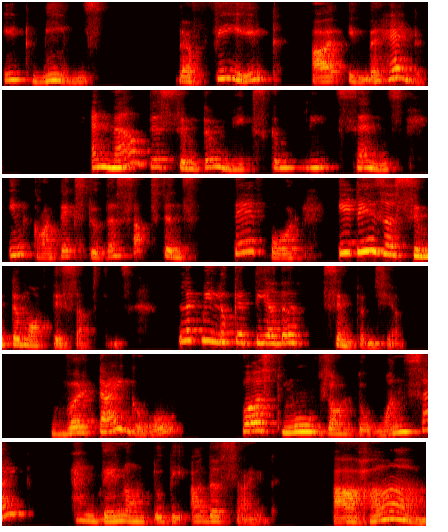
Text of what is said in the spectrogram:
it means the feet are in the head. And now this symptom makes complete sense in context to the substance Therefore, it is a symptom of this substance. Let me look at the other symptoms here. Vertigo first moves onto one side and then onto the other side. Aha!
